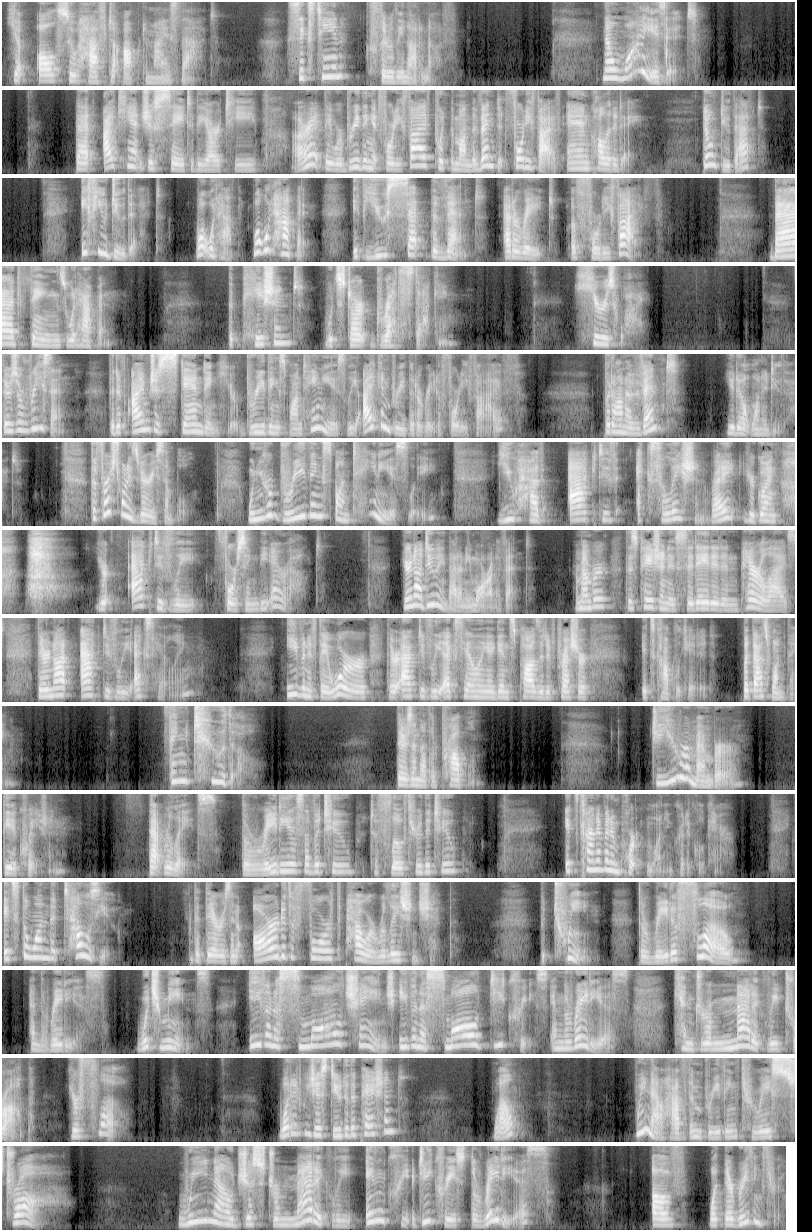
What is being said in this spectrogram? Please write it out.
you also have to optimize that. 16, clearly not enough. Now, why is it that I can't just say to the RT, all right, they were breathing at 45, put them on the vent at 45 and call it a day. Don't do that. If you do that, what would happen? What would happen if you set the vent at a rate of 45? Bad things would happen. The patient would start breath stacking. Here's why. There's a reason that if I'm just standing here breathing spontaneously, I can breathe at a rate of 45. But on a vent, you don't want to do that. The first one is very simple. When you're breathing spontaneously, you have active exhalation, right? You're going, you're actively forcing the air out. You're not doing that anymore on a vent. Remember, this patient is sedated and paralyzed. They're not actively exhaling. Even if they were, they're actively exhaling against positive pressure. It's complicated. But that's one thing. Thing two, though, there's another problem. Do you remember the equation that relates the radius of a tube to flow through the tube? It's kind of an important one in critical care. It's the one that tells you that there is an r to the fourth power relationship between the rate of flow and the radius, which means even a small change, even a small decrease in the radius can dramatically drop your flow. What did we just do to the patient? Well, we now have them breathing through a straw. We now just dramatically increase, decrease the radius of what they're breathing through.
